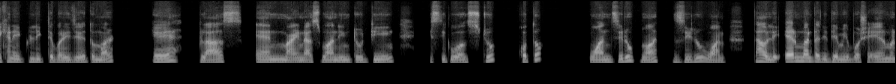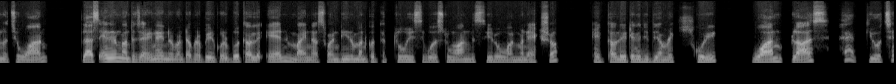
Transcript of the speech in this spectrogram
এখানে একটু লিখতে পারি যে তোমার A plus N minus one into D is equals to কত? One zero one zero one তাহলে এর মানটা যদি আমি বসে এর মান হচ্ছে ওয়ান প্লাস এন এর মানটা জানি না এন এর মানটা আমরা বের করব। তাহলে এন মাইনাস ওয়ান ডি এর মান কত? Two is equals to one zero one মানে একশো। এক, তাহলে এটাকে যদি আমরা কি করি? ওয়ান প্লাস হ্যাঁ কি হচ্ছে?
